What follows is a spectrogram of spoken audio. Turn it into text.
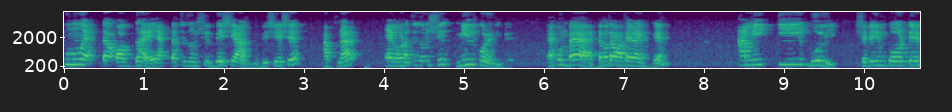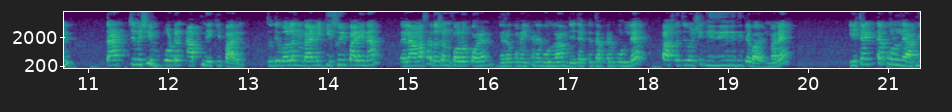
কোনো একটা অধ্যায়ে একটা সৃজনশীল বেশি আসবে। বেশি এসে আপনার এগারোটা সৃজনশীল মিল করে দিবে। এখন ভাইয়া, একটা কথা মাথায় রাখবেন। আমি কি বলি? সেটা ইম্পর্টেন্ট তার চেয়ে বেশি ইম্পর্টেন্ট আপনি কি পারেন? যদি বলেন, ভাই, আমি কিছুই পারি না, তাহলে আমার সাজেশন ফলো করেন। যেরকম এখানে বললাম যে একটা চ্যাপ্টার পড়লে পাঁচটা সৃজনশীল ইজিলি দিতে পারেন। মানে এই চারটা পড়লে আপনি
